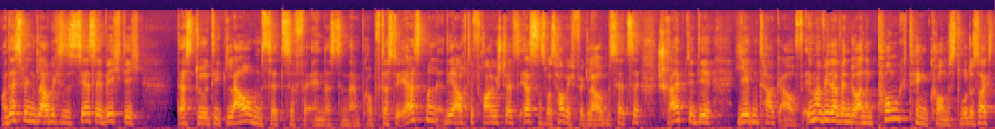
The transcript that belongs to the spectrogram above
Und deswegen glaube ich, ist es sehr, sehr wichtig, dass du die Glaubenssätze veränderst in deinem Kopf. Dass du erstmal dir auch die Frage stellst, erstens, was habe ich für Glaubenssätze? Schreib die dir jeden Tag auf. Immer wieder, wenn du an einen Punkt hinkommst, wo du sagst,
